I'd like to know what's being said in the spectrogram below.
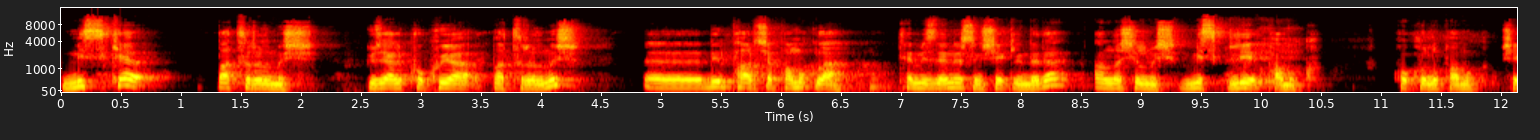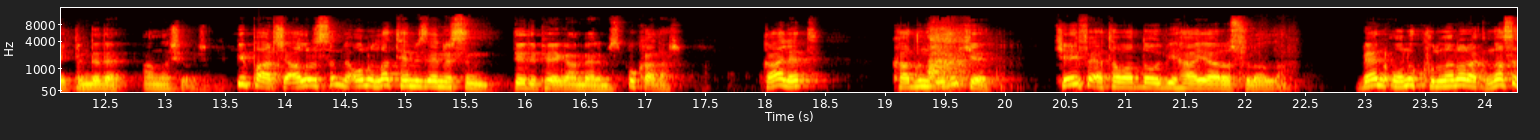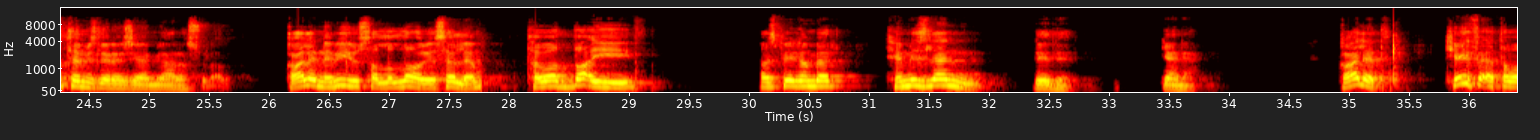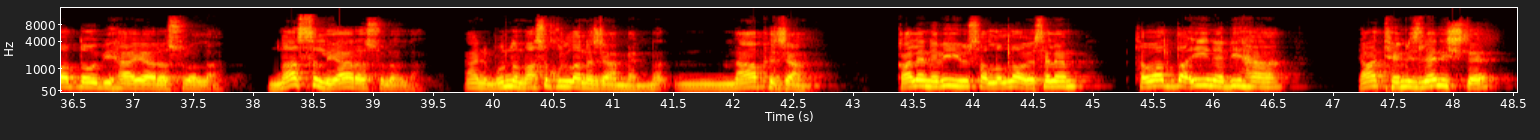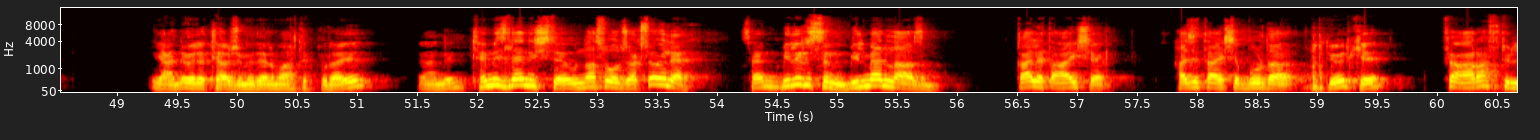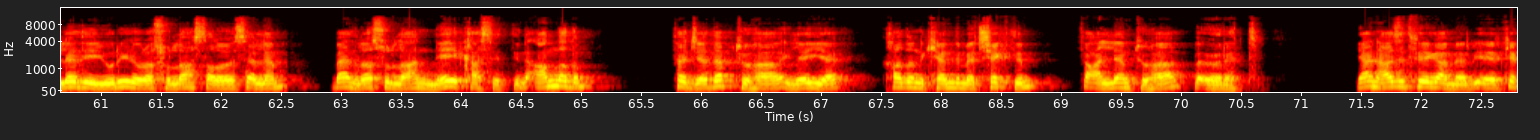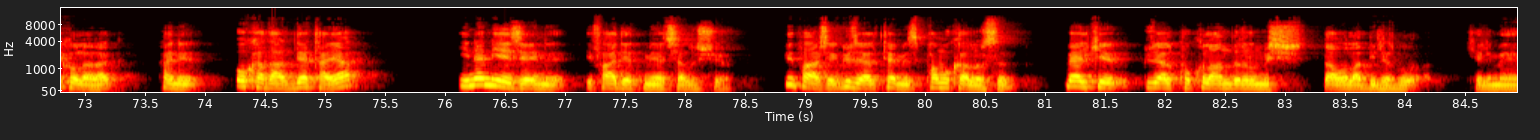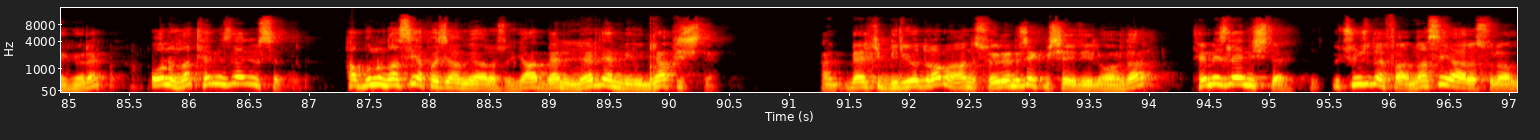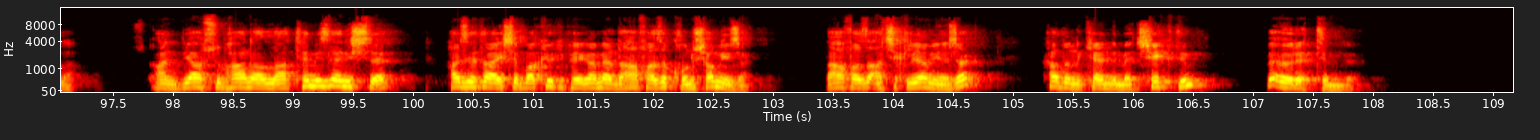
miske batırılmış, güzel kokuya batırılmış e, bir parça pamukla temizlenirsin şeklinde de anlaşılmış. Miskli pamuk, kokulu pamuk şeklinde de anlaşılmış. Bir parça alırsın ve onunla temizlenirsin dedi Peygamberimiz. Bu kadar. Galet kadın dedi ki Keyfe etavaddavu biha ya Resulallah. Ben onu kullanarak nasıl temizleneceğim ya Resulallah? Kale Nebiyyü sallallahu aleyhi ve sellem tevaddai Hazreti Peygamber temizlen dedi gene. Galet keyfe etavaddavu biha ya Resulallah. Nasıl ya Resulallah? Yani bunu nasıl kullanacağım ben? Ne yapacağım? Kale Nebiyyü sallallahu aleyhi ve sellem tevaddaine biha ya temizlen işte. Yani öyle tercüme edelim artık burayı. Yani temizlen işte. Bu nasıl olacaksa öyle. Sen bilirsin, bilmen lazım. Galet Ayşe, Hazreti Ayşe burada diyor ki fe araftü lezî yuridu Resulullah sallallahu aleyhi ve sellem ben Resulullah'ın neyi kastettiğini anladım. Fe cedebtüha ileyye kadını kendime çektim feallemtüha ve öğrettim. Yani Hazreti Peygamber bir erkek olarak hani o kadar detaya inemeyeceğini ifade etmeye çalışıyor. Bir parça güzel temiz pamuk alırsın. Belki güzel kokulandırılmış da olabilir bu kelimeye göre. Onunla temizlenirsin. Ha bunu nasıl yapacağım ya Resul? Ya ben nereden bileyim? Yap işte. Yani belki biliyordur ama hani söylenecek bir şey değil orada. Temizlen işte. Üçüncü defa nasıl ya Resulallah? Hani ya Subhanallah temizlen işte. Hazreti Ayşe bakıyor ki peygamber daha fazla konuşamayacak. Daha fazla açıklayamayacak. Kadını kendime çektim ve öğrettim diyor.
